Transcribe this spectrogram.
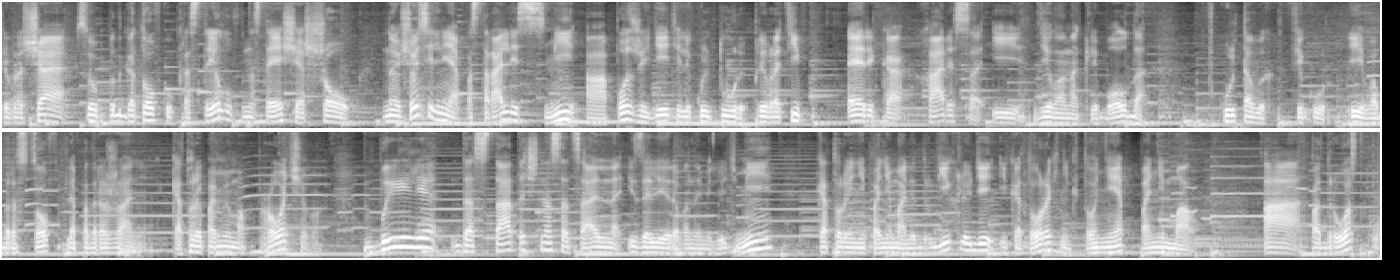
превращая свою подготовку к расстрелу в настоящее шоу. Но еще сильнее постарались СМИ, а позже и деятели культуры, превратив Эрика Харриса и Дилана Клиболда в культовых фигур и в образцов для подражания, которые, помимо прочего, были достаточно социально изолированными людьми, которые не понимали других людей и которых никто не понимал. А подростку,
